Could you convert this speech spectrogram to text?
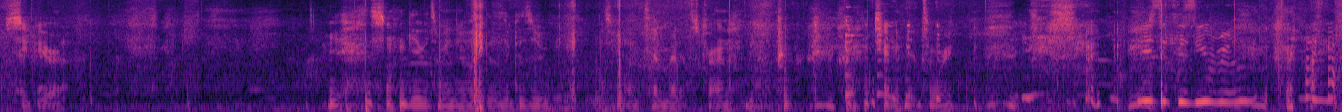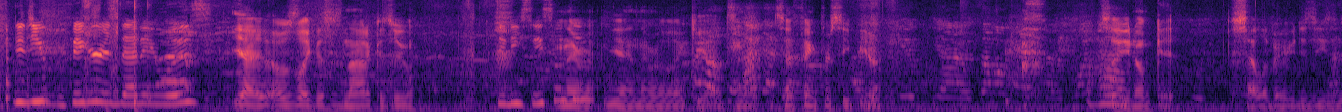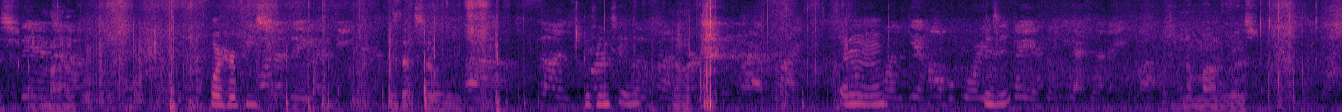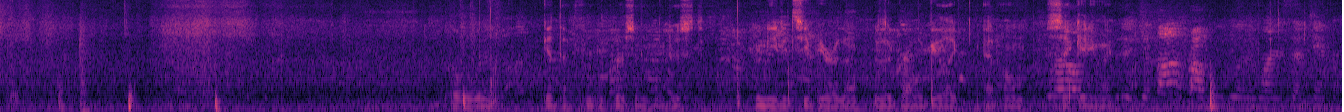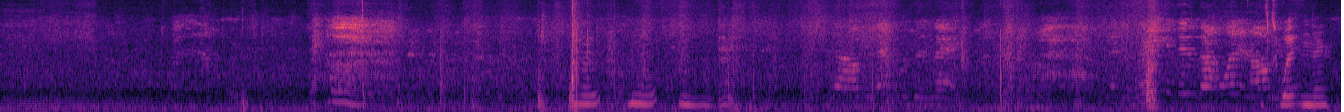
CPR. Yeah, someone gave it to me and they're like, this is a kazoo. I spent like 10 minutes trying to, trying to get it to work. Here's the kazoo, bro. Did you figure that it was? Yeah, I was like, this is not a kazoo. Did he say And something? they were, yeah, and they were like, yeah, it's a, it's a thing for CPR. Uh-huh. So you don't get salivary diseases like mono. Or herpes. Is that so? I think so. No, I don't know. Is it? I know mono is. Probably wouldn't get that from a person who just who needed CPR though, because it'd probably be like at home sick anyway. No, no. mm. It's wet in there.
